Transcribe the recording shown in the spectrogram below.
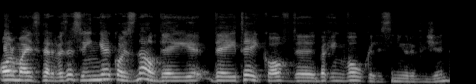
or myself as a singer because now they they take off the backing vocals in Eurovision.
